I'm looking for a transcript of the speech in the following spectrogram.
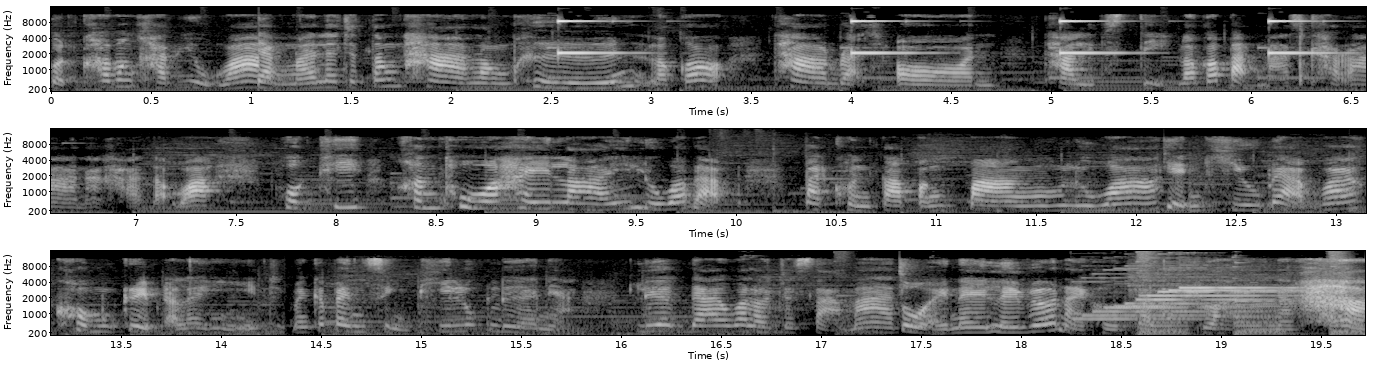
กฎข้อบังคับอยู่ว่าอย่างน้อยเราจะต้องทารองพื้น แล้วก็ทาบลัชออนทาลิปสติกแล้วก็ปัดมาสคาร่านะคะ แต่ว่าพวกที่คอนทัวร์ไฮไลท์หรือว่าแบบปัดขนตาปังๆ หรือว่าเขียนคิ้วแบบว่าคมกริบอะไรอย่างนี้ มันก็เป็นสิ่งที่ลูกเรือเนี่ย เลือกได้ว่าเราจะสามารถสวยในเลเวลไหนของแต่ละไฟลท์นะคะ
